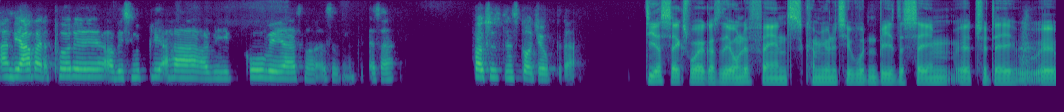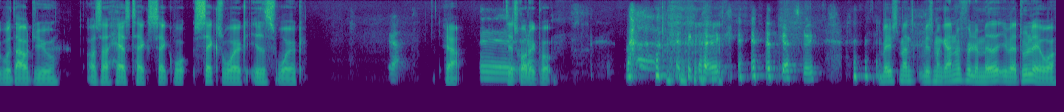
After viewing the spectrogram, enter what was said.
at vi arbejder på det, og hvis I nu bliver her, og vi er gode ved jer, og sådan noget. Altså, altså, folk synes, det er en stor joke, det der. Dear sex workers, altså, the OnlyFans community wouldn't be the same uh, today uh, without you og så hashtag sex work is work. Ja. Ja, øh, det tror du ja. ikke på. det gør jeg ikke. det gør jeg ikke. hvis, man, hvis man gerne vil følge med i, hvad du laver,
